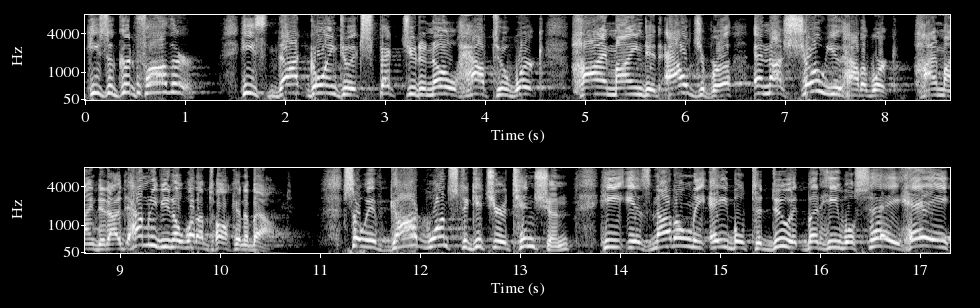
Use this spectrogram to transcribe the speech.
He's a good Father. He's not going to expect you to know how to work high minded algebra and not show you how to work high minded. How many of you know what I'm talking about? So if God wants to get your attention, He is not only able to do it, but He will say, Hey,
